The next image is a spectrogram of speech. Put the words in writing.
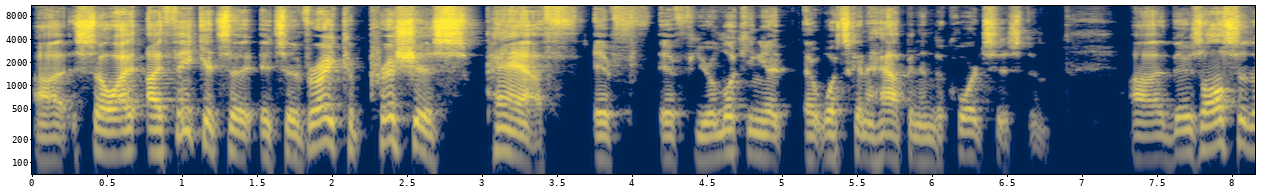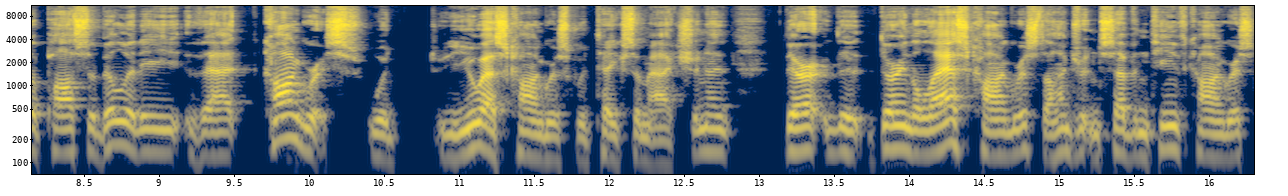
Uh, so I, I, think it's a it's a very capricious path if if you're looking at, at what's going to happen in the court system. Uh, there's also the possibility that Congress would U.S. Congress would take some action. And there, the, during the last Congress, the 117th Congress,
